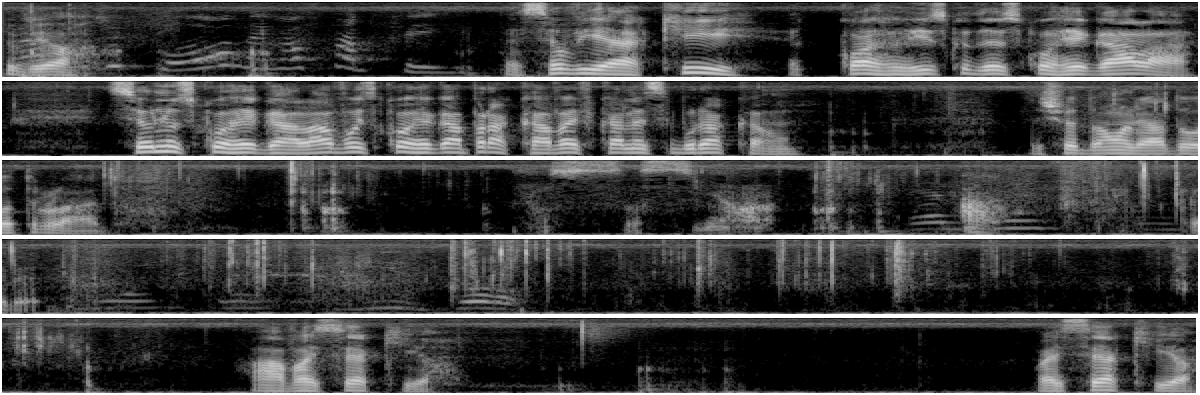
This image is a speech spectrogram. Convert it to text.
Deixa eu ver, ó. tá feio. É, Se eu vier aqui, corre o risco de eu escorregar lá. Se eu não escorregar lá, eu vou escorregar pra cá, vai ficar nesse buracão. Deixa eu dar uma olhada do outro lado. Nossa senhora. É Ah, muito, credo. muito. Ah, vai ser aqui, ó. Vai ser aqui, ó.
